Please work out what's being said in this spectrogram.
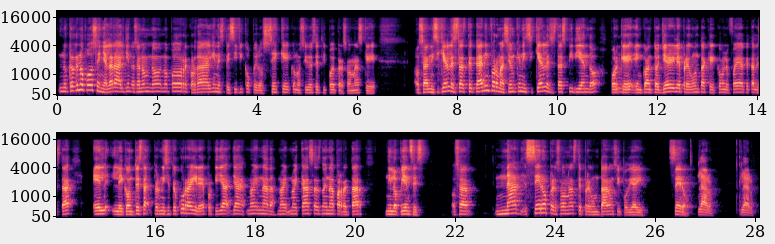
no creo que no puedo señalar a alguien, o sea, no, no, no puedo recordar a alguien específico, pero sé que he conocido a este tipo de personas que, o sea, ni siquiera les estás, te, dan información que ni siquiera les estás pidiendo, porque en cuanto Jerry le pregunta que cómo le fue o qué tal está, él le contesta, pero ni se te ocurra ir, ¿eh? porque ya, ya no hay nada, no hay, no hay casas, no hay nada para retar, ni lo pienses. O sea, nadie, cero personas te preguntaron si podía ir. Cero. Claro, claro.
